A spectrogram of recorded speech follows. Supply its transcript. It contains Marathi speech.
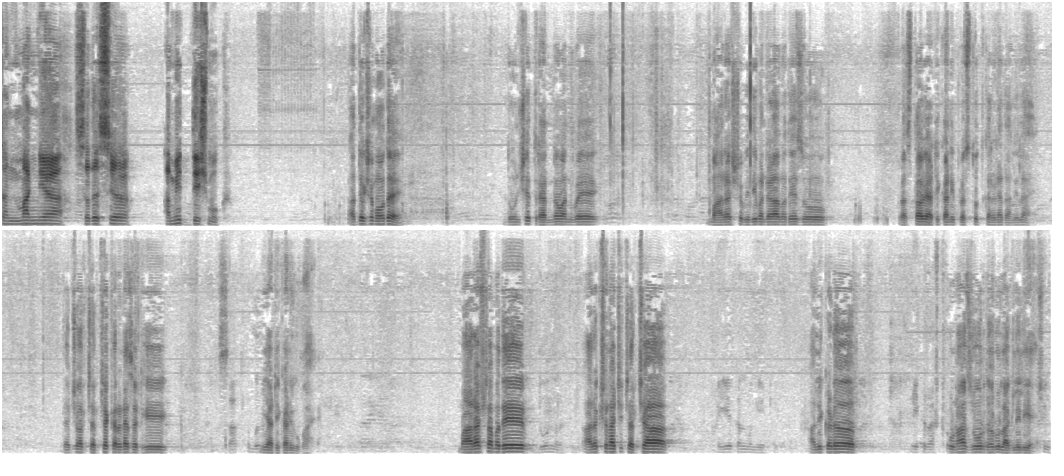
सन्मान्य सदस्य अमित देशमुख. अध्यक्ष महोदय दोनशे त्र्याण्णव अन्वय महाराष्ट्र विधिमंडळामध्ये जो प्रस्ताव या ठिकाणी प्रस्तुत करण्यात आलेला आहे त्याच्यावर चर्चा करण्यासाठी मी या ठिकाणी उभा आहे. महाराष्ट्रामध्ये आरक्षणाची चर्चा अलीकडं पुन्हा जोर धरू लागलेली आहे.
